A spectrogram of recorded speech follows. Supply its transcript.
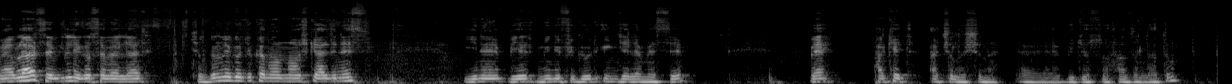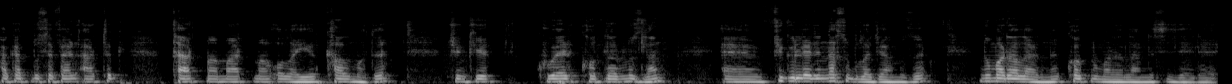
Merhabalar sevgili Lego severler. Çılgın Legocu kanalına hoş geldiniz. Yine bir minifigür incelemesi ve paket açılışını e, videosu hazırladım. Fakat bu sefer artık tartma martma olayı kalmadı. Çünkü QR kodlarımızla e, figürleri nasıl bulacağımızı, numaralarını, kod numaralarını sizlere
